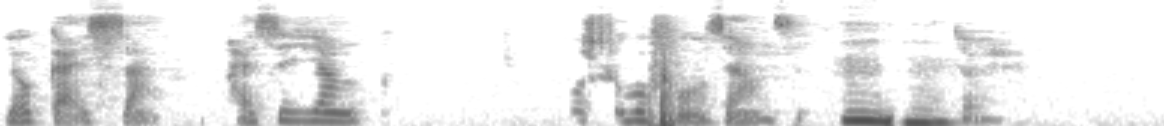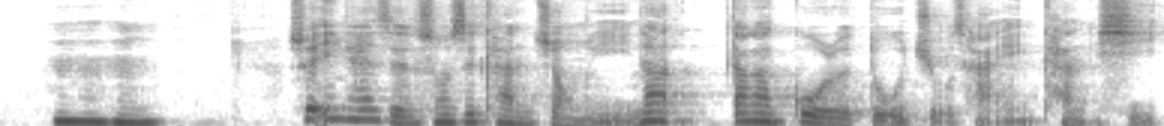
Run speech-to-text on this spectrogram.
有改善，还是一样不舒服这样子。嗯嗯，对，嗯嗯。所以一开始的时候是看中医，那大概过了多久才看西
